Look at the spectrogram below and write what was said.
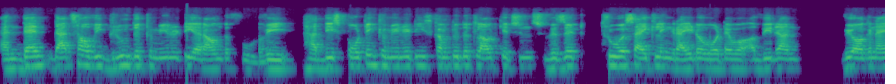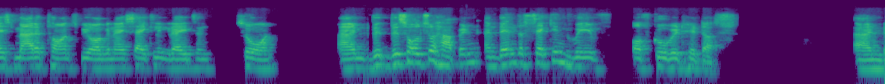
And then that's how we grew the community around the food. We had these sporting communities come to the cloud kitchens visit through a cycling ride or whatever. We run we organized marathons we organized cycling rides and so on. And th- this also happened. And then the second wave of covid hit us. And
